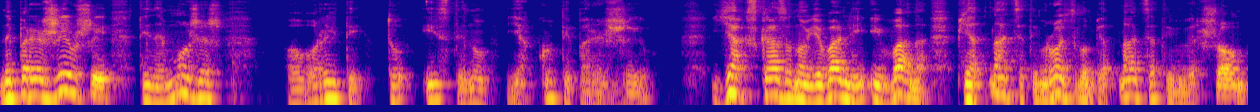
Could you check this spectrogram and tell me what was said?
Не переживши, ти не можеш говорити ту істину, яку ти пережив. Як сказано в Євангелії Івана, 15 розділом, 15 віршом,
